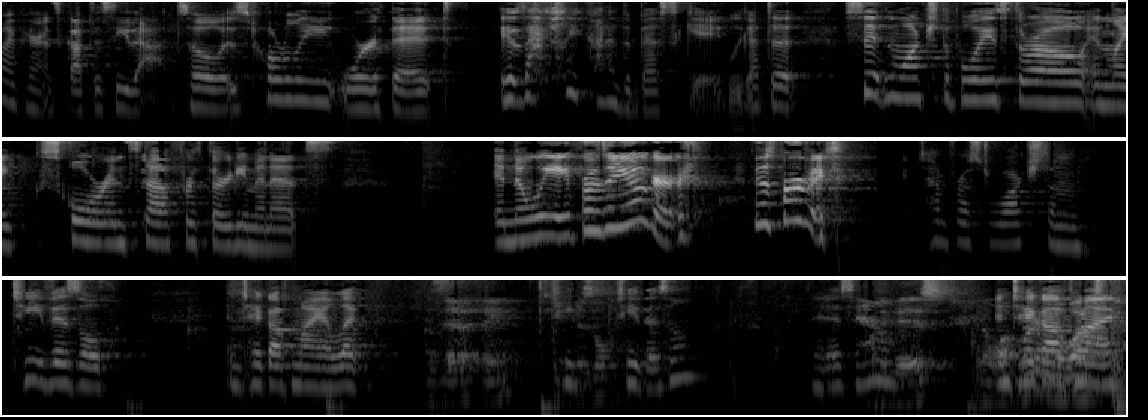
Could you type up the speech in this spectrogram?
My parents got to see that. So it was totally worth it. It was actually kind of the best gig. We got to sit and watch the boys throw and like score and stuff for 30 minutes. And then we ate frozen yogurt. It was perfect. Time for us to watch some T-Vizzle and take off my elect Is that a thing? T-Vizzle? T-Vizzle. It is now. The Viz? And take off my-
